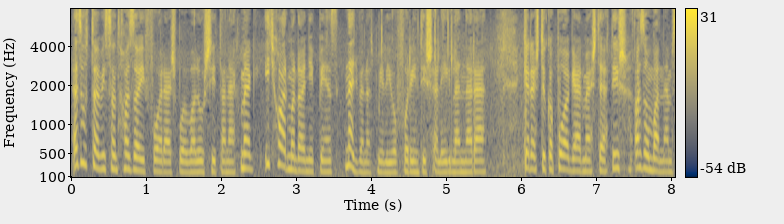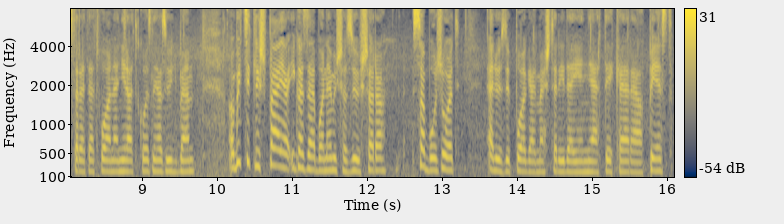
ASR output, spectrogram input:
ezúttal viszont hazai forrásból valósítanák meg, így harmadannyi pénz, 45 millió forint is elég lenne rá. Kerestük a polgármestert is, azonban nem szeretett volna nyilatkozni az ügyben. A biciklis pálya igazából nem is az ő sara. Szabó Zsolt előző polgármester idején nyerték erre a pénzt.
